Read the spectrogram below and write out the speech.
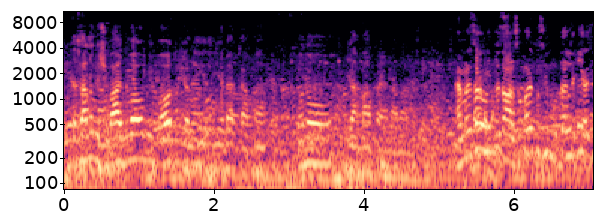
ਤੇ ਸਾਨੂੰ ਵਿਸ਼ਵਾਸ ਦਿਵਾਓ ਵੀ ਬਹੁਤ ਜਲਦੀ ਅਸੀਂ ਜਿਹੜਾ ਕੰਮ ਆ ਉਹਨੂੰ ਜਾਮਾ ਪੈਣ ਵਾਲਾ ਐਮਐਲਏ ਸਾਹਿਬ ਵਿਧਾਨ ਸਭਾ 'ਚ ਤੁਸੀਂ ਮੁੱਦਾ ਚੱਕਿਆ ਸੀ?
